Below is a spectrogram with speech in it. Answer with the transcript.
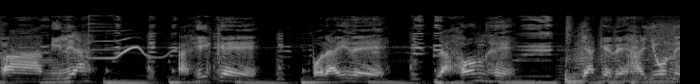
Familiar. Así que por ahí de las 11, ya que desayune,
